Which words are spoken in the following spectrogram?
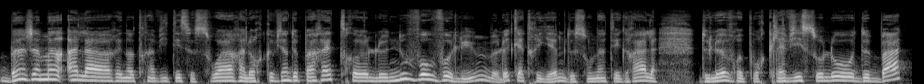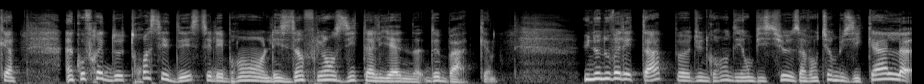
Benjamin Allard est notre invité ce soir alors que vient de paraître le nouveau volume, le quatrième de son intégrale de l'œuvre pour clavier solo de Bach, un coffret de trois CD célébrant les influences italiennes de Bach. Une nouvelle étape d'une grande et ambitieuse aventure musicale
